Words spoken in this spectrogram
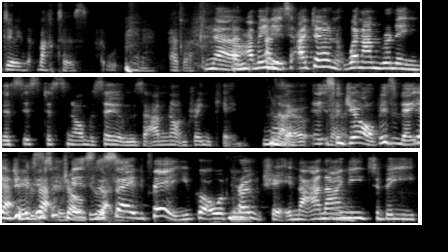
doing that matters, you know, ever. no, And- I mean and- it's. I don't. When I'm running the Sister Snog Zooms, I'm not drinking. No, so it's no. a job, isn't it? Yeah, exactly. It's, job, it's exactly. the same thing. You've got to Yeah. approach it in that, and I Mm. need to be.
